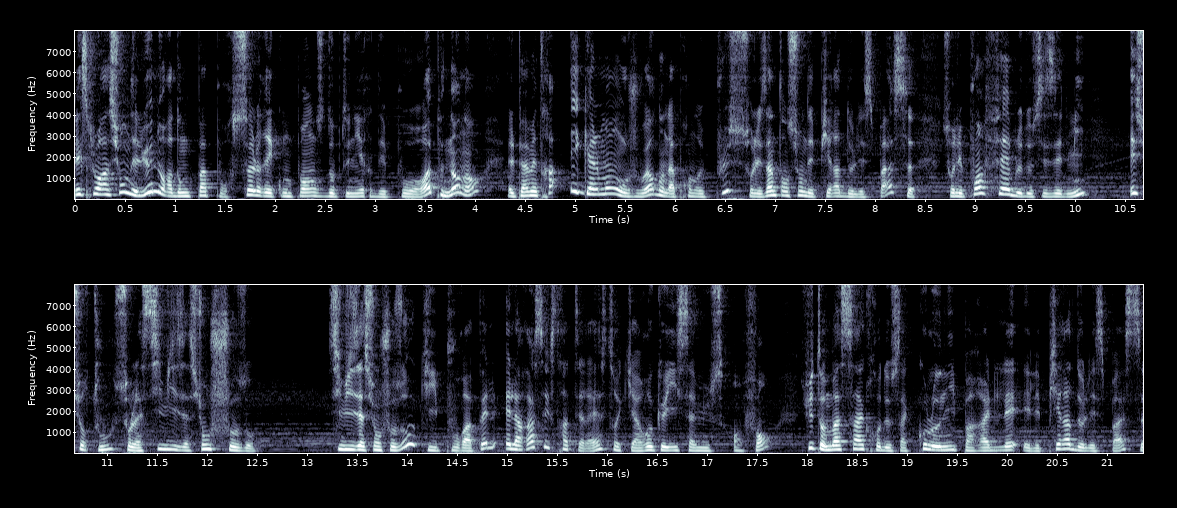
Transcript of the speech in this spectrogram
L'exploration des lieux n'aura donc pas pour seule récompense d'obtenir des power-ups, non non, elle permettra également aux joueurs d'en apprendre plus sur les intentions des pirates de l'espace, sur les points faibles de ses ennemis, et surtout sur la civilisation Chozo. Civilisation Chozo qui, pour rappel, est la race extraterrestre qui a recueilli Samus enfant, suite au massacre de sa colonie par Radley et les pirates de l'espace,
